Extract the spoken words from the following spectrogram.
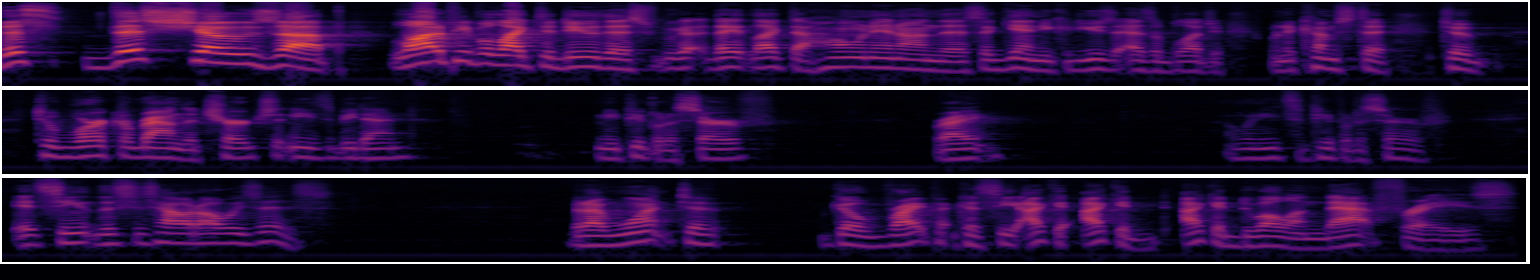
This, this shows up. A lot of people like to do this. They like to hone in on this. Again, you could use it as a bludgeon when it comes to, to to work around the church that needs to be done. We need people to serve, right? Oh, we need some people to serve. It seems this is how it always is. But I want to go right because see, I could, I could, I could dwell on that phrase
